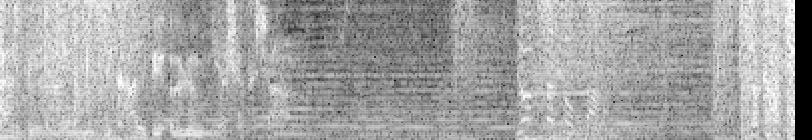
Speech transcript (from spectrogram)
Her birine müzikal bir ölüm yaşatacağım. Lord'da toplan. Staccato!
